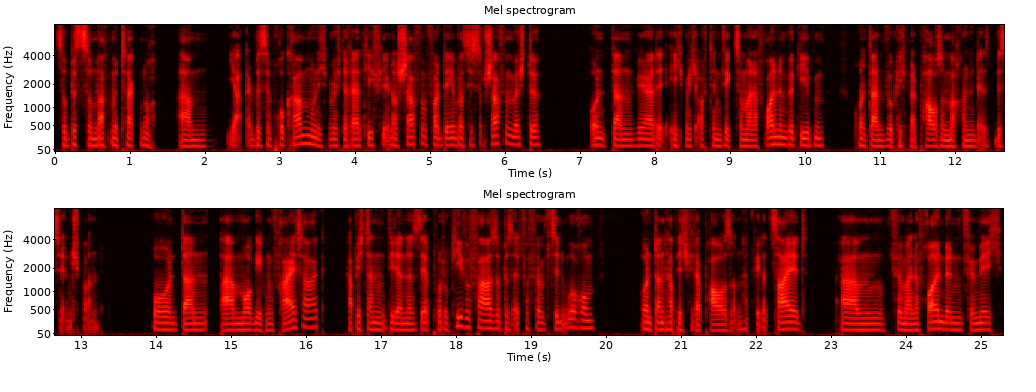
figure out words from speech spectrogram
so bis zum Nachmittag noch ähm, ja, ein bisschen Programm und ich möchte relativ viel noch schaffen von dem, was ich so schaffen möchte. Und dann werde ich mich auf den Weg zu meiner Freundin begeben und dann wirklich mal Pause machen und ein bisschen entspannen. Und dann am morgigen Freitag habe ich dann wieder eine sehr produktive Phase bis etwa 15 Uhr rum. Und dann habe ich wieder Pause und habe wieder Zeit ähm, für meine Freundin, für mich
